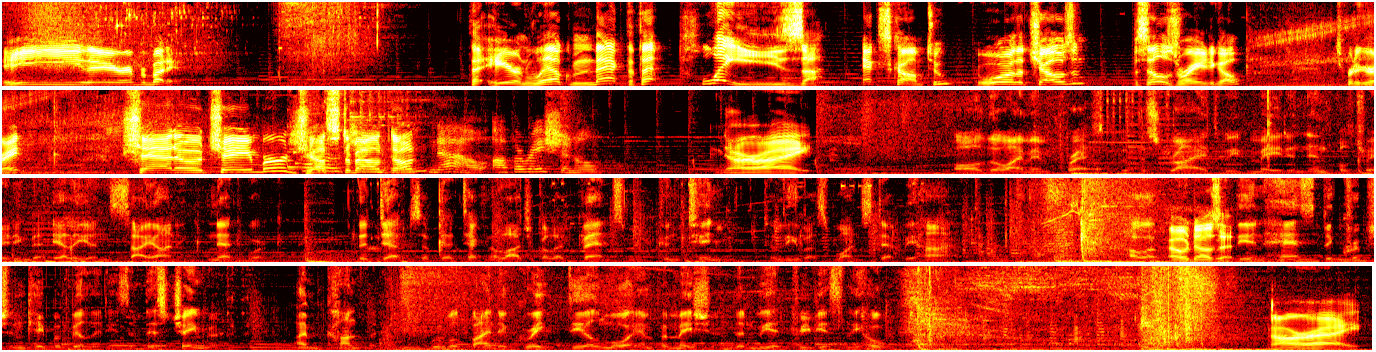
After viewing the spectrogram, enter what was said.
Hey there, everybody. Thet here, and welcome back to Thet Plays uh, XCOM 2, War of the Chosen. Basilla's ready to go. It's pretty great. Shadow Chamber, Shadow just about Chamber done. Now operational. All right. Although I'm impressed with the strides we've made in infiltrating the alien psionic network, the depths of their technological advancement continue to leave us one step behind. However, Oh, does it? the enhanced decryption capabilities of this chamber, I'm confident we will find a great deal more information than we had previously hoped. All right.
